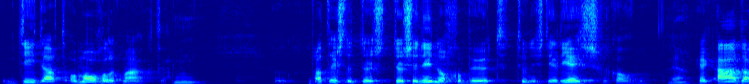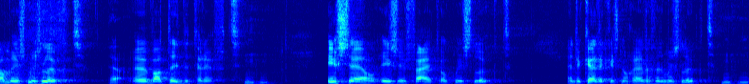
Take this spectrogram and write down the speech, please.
die dat onmogelijk maakte. Hmm. Wat is er dus tussenin nog gebeurd? Toen is de heer Jezus gekomen. Ja. Kijk, Adam is mislukt, Ja. wat dit betreft. Mhm. Israël is in feite ook mislukt. En de kerk is nog erger mislukt. Mhm.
